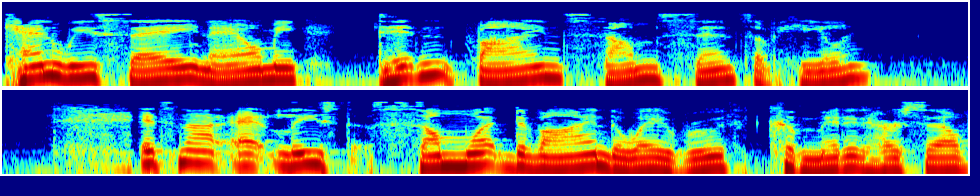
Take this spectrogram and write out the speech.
Can we say Naomi didn't find some sense of healing? It's not at least somewhat divine the way Ruth committed herself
